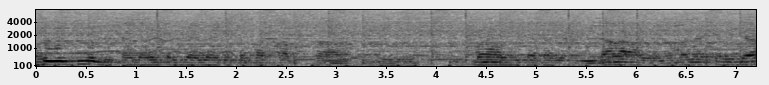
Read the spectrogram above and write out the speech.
Senyum-senyum di tangan kerjanya di tempat apa mau katanya lah yang namanya kerja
